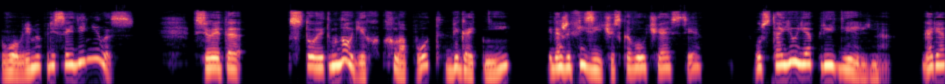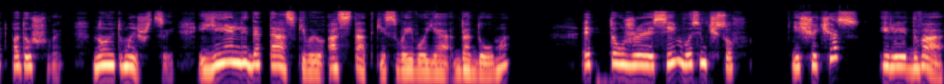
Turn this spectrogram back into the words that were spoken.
вовремя присоединилась. Все это стоит многих хлопот, беготни и даже физического участия. Устаю я предельно, горят подошвы, ноют мышцы, еле дотаскиваю остатки своего «я» до дома. Это уже семь-восемь часов. Еще час или два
